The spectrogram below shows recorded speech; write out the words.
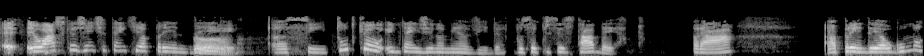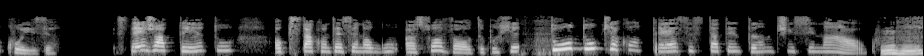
É, Eu acho que a gente tem que aprender, Ah. assim, tudo que eu entendi na minha vida, você precisa estar aberto para aprender alguma coisa. Esteja atento ao que está acontecendo à sua volta, porque tudo que acontece está tentando te ensinar algo. uhum,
